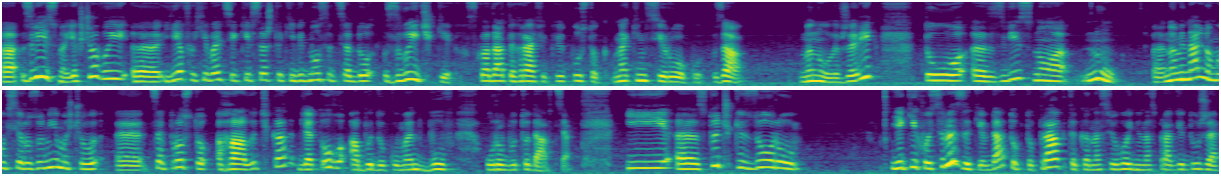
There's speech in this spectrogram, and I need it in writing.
Е, звісно, якщо ви е, є фахівець, який все ж таки відноситься до звички складати графік відпусток на кінці року за минулий вже рік, то е, звісно, ну. Е, Номінально ми всі розуміємо, що е, це просто галочка для того, аби документ був у роботодавця. І е, з точки зору якихось ризиків, да, тобто практика на сьогодні насправді дуже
